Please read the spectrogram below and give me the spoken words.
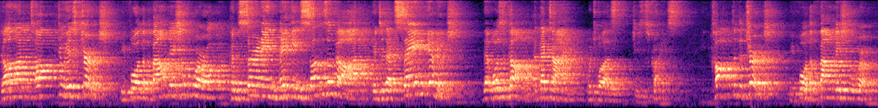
God talked to his church before the foundation of the world concerning making sons of God into that same image that was to come at that time, which was Jesus Christ. He talked to the church before the foundation of the world.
